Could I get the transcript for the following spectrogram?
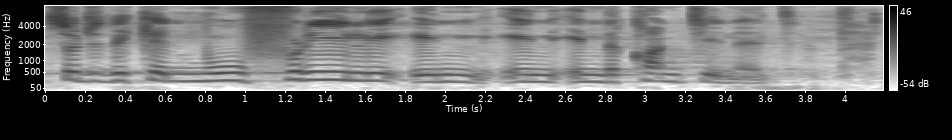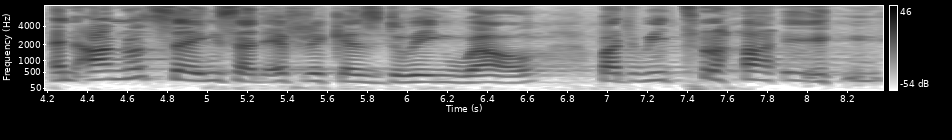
so that we can move freely in, in, in the continent. And I'm not saying South Africa is doing well, but we're trying.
